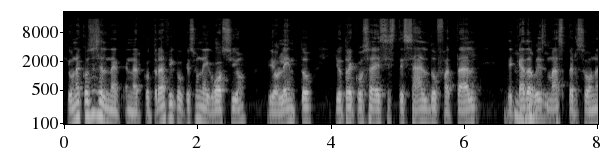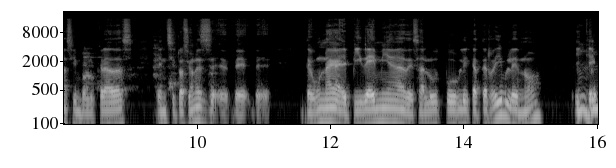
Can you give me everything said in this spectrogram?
Que una cosa es el narcotráfico, que es un negocio violento, y otra cosa es este saldo fatal de cada vez más personas involucradas en situaciones de, una epidemia de salud pública terrible, ¿no? Y que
